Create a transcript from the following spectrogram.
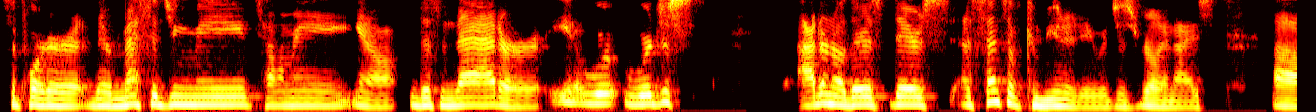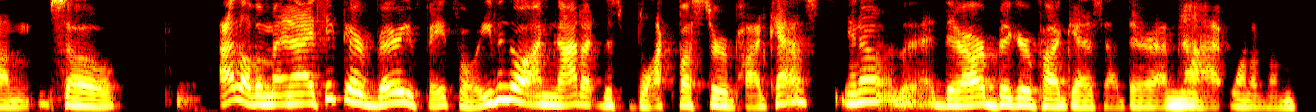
supporter they're messaging me telling me you know this and that or you know we're, we're just i don't know there's there's a sense of community which is really nice um so I love them, and I think they're very faithful. Even though I'm not a, this blockbuster podcast, you know, there are bigger podcasts out there. I'm not one of them.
